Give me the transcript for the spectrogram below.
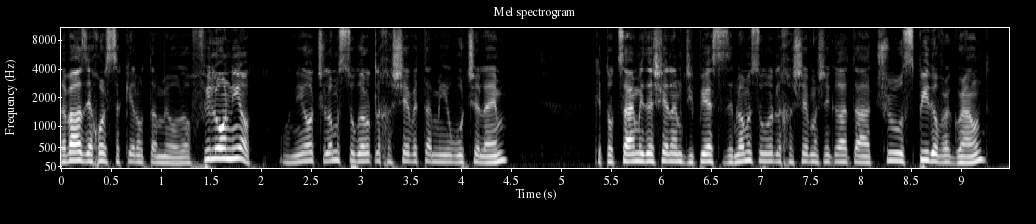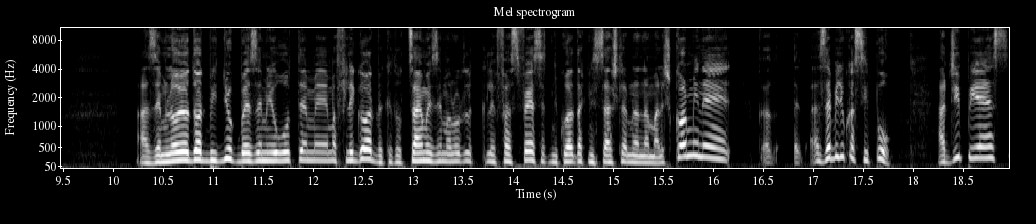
הדבר הזה יכול לסכן אותם מאוד. אפילו אוניות, אוניות שלא מסוגלות לחשב את המהירות שלהם. כתוצאה מזה שאין להם GPS, אז הן לא מסוגלות לחשב מה שנקרא את ה-true speed over ground. אז הן לא יודעות בדיוק באיזה מהירות הן uh, מפליגות, וכתוצאה מזה הן עלולות לפספס את נקודת הכניסה שלהם לנמל. יש כל מיני... אז זה בדיוק הסיפור. ה-GPS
